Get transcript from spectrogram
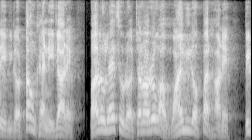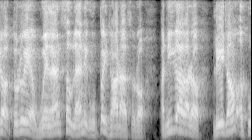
နေပြီးတော့တောင့်ခံနေကြတယ် ဘာလို့လဲဆိုတော့ကျွန်တော်တို့ကဝိုင်းပြီးတော့ပတ်ထားတယ်ပြီးတော့သူတို့ရဲ့ဝင်လန်းဆုတ်လန်းတွေကိုပိတ်ထားတာဆိုတော့အဓိကကတော့လေကြောင်းအခု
